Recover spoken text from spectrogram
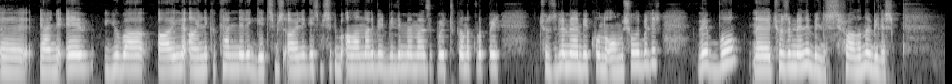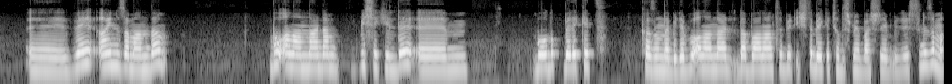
e, yani ev, yuva, aile, aile kökenleri, geçmiş, aile geçmişi gibi alanlarda bir bilinmemezlik, bir tıkanıklık, bir çözülemeyen bir konu olmuş olabilir. Ve bu e, çözümlenebilir, şifalanabilir. E, ve aynı zamanda bu alanlardan bir şekilde e, bolluk, bereket kazanılabilir. Bu alanlarda bağlantılı bir işte belki çalışmaya başlayabilirsiniz ama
